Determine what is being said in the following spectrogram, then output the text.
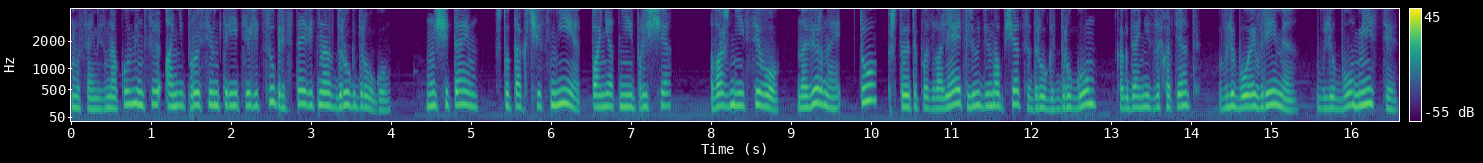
мы сами знакомимся, а не просим третье лицо представить нас друг другу. Мы считаем, что так честнее, понятнее и проще. Важнее всего, наверное, то, что это позволяет людям общаться друг с другом, когда они захотят, в любое время, в любом месте,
